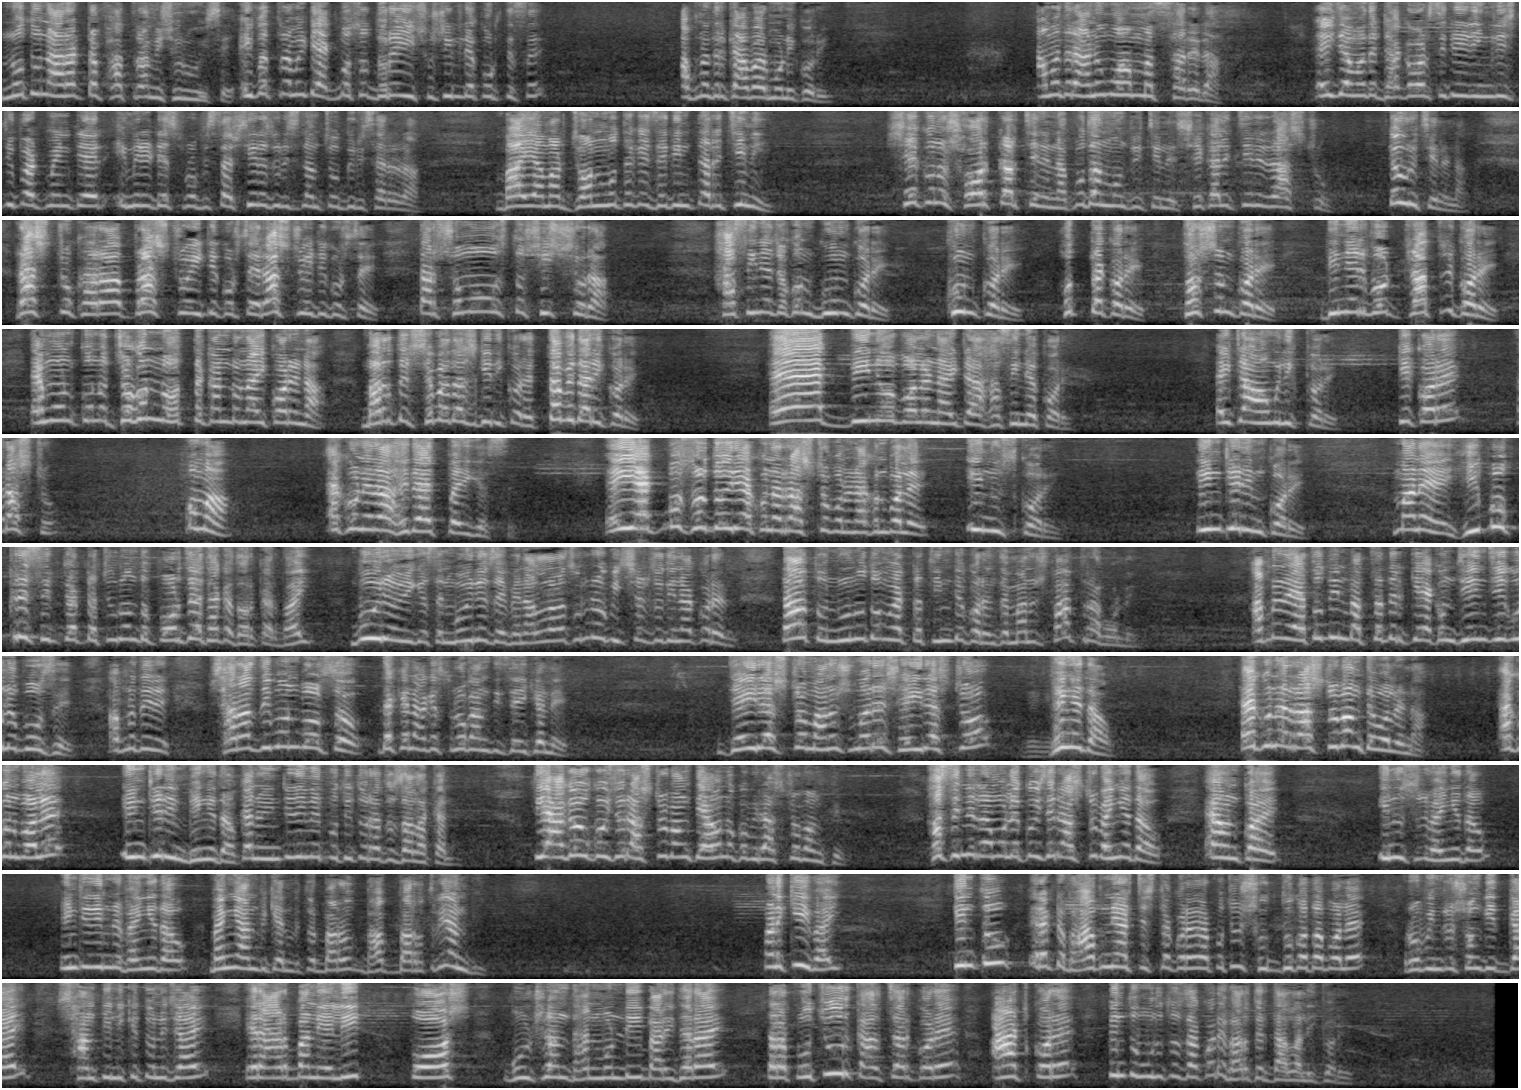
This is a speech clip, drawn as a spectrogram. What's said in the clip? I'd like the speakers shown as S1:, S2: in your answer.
S1: নতুন আর একটা ফাতরামি শুরু হয়েছে এই ফাতরামিটা এক বছর ধরে এই সুশীলটা করতেছে। আপনাদেরকে আবার মনে করি। আমাদের আনু মোহাম্মদ স্যারেরা, এই যে আমাদের ঢাকা ভার্সিটির ইংলিশ ডিপার্টমেন্টের ইমিরিটাস প্রফেসর সিরাজুল ইসলাম চৌধুরী স্যারেরা, ভাই, আমার জন্ম থেকে যেদিন তারে চিনি, সে কোনো সরকার চেনে না, প্রধানমন্ত্রী চেনে, সে খালি চেনে রাষ্ট্র। কেউই চেনে না। রাষ্ট্র খারাপ, রাষ্ট্র এইটে করছে, রাষ্ট্র এইটে করছে। তার সমস্ত শিষ্যরা হাসিনা যখন গুম করে, খুন করে, হত্যা করে, ধর্ষণ করে দিনের ভোট রাত্রে করে। এমন কোন জঘন্য হত্যাকাণ্ড নাই করে না। ভারতের সেবাদাসগিরি করে, তাবেদারি করে। একদিনও বলে না এটা হাসিনা করে। এইটা আওয়ামী লীগ করে। কে করে? রাষ্ট্র। ওমা, এখন এরা হেদায়ত পাই গেছে। এই এক বছর ধরে এখন আর রাষ্ট্র বলে না, এখন বলে ইনুস করে। ইন্টারিম করে। মানে হিপোক্রেসির তো একটা চূড়ান্ত পর্যায়ে থাকা দরকার ভাই। বইরে হয়ে গেছেন বইরে যাবেন আল্লাহ রাসুলেরও বিশ্বাস যদি না করেন, তাও তো ন্যূনতম একটা চিন্তা করেন যে মানুষ ফাতরা বলে। আপনারা এতদিন বাচ্চাদেরকে এখন জেন যেগুলো বোঝে আপনাদের সারা জীবন বলছো দেখেন আগে স্লোগান দিছে এইখানে যেই রাষ্ট্র মানুষ মারে সেই রাষ্ট্র ভেঙে দাও। এখন আর রাষ্ট্র ভাঙতে বলে না। এখন বলে ইন্টারিম ভেঙে দাও। কেন? ইন্টারিমের প্রতি তোরা তো জ্বালা কেন? তুই আগেও কইছো রাষ্ট্র ভাঙতে এখনও কবি রাষ্ট্র ভাঙতে। হাসিনের আমলে কইছে রাষ্ট্র ভেঙে দাও। এখন কয় ইনুসরে ভেঙে দাও ইন্টারিমরে ভেঙে দাও ভেঙে আনবি কেন? তোর বারো ভাব ভারতরে আনবি। মানে কি ভাই? কিন্তু এরা একটা ভাব নেওয়ার চেষ্টা করে, এরা প্রচুর শুদ্ধ কথা বলে। রবীন্দ্রসঙ্গীত গায়, শান্তিনিকেতনে যায়। এরা urban elite posh Gulshan, Dhanmondi বাড়িধারায় তারা প্রচুর কালচার করে আর্ট করে, কিন্তু মূলত যা করে, ভারতের দালালি করে।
